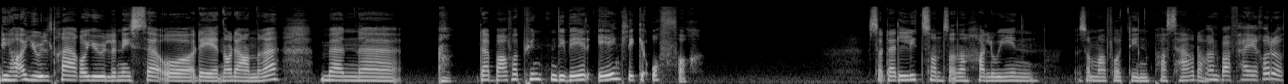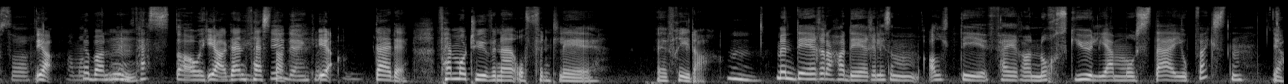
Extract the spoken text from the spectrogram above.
De har juletrær og julenisse og det ene og det andre, men eh, det er bare for pynten. De vet egentlig ikke offer. Så det er litt sånn sånn halloween som har fått innpass her, da. Man bare feirer det, og så Ja. Det er bare en fest da, og ikke Ja, det er en fest. da. egentlig. Ja, det er det. 25. er offentlig eh, fridag. Men dere, da, har dere liksom alltid feira norsk jul hjemme hos deg i oppveksten? Ja.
